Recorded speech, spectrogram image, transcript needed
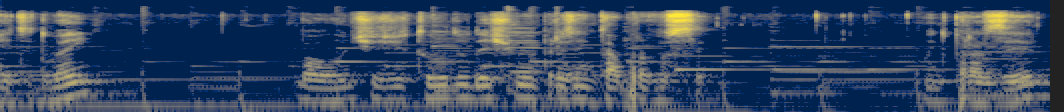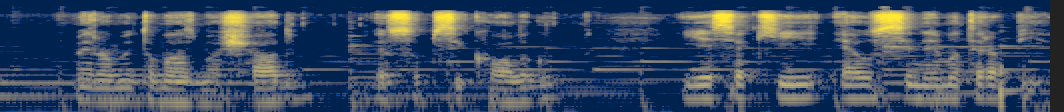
aí, tudo bem? Bom, antes de tudo, deixa eu me apresentar para você. Muito prazer, meu nome é Tomás Machado, eu sou psicólogo e esse aqui é o Cinema Terapia.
